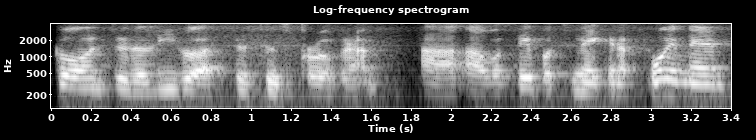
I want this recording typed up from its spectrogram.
going through the legal assistance program. Uh, I was able to make an appointment,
